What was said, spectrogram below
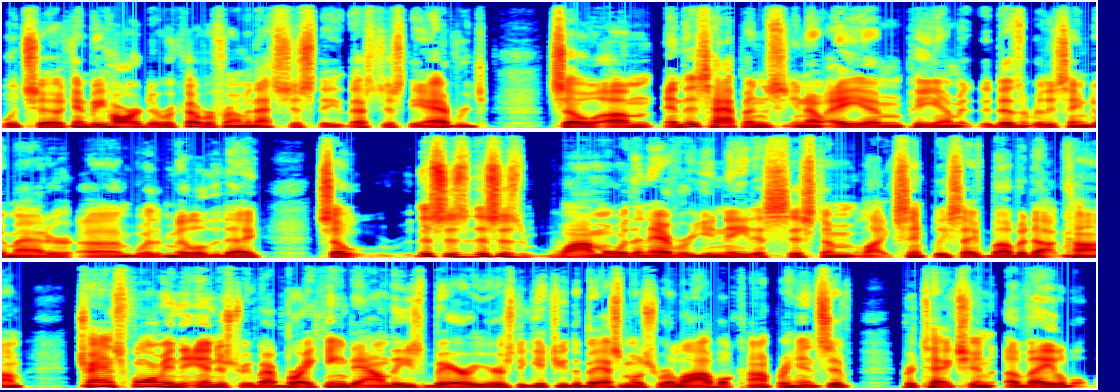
which uh, can be hard to recover from, and that's just the that's just the average. So, um, and this happens, you know, a.m., p.m. It, it doesn't really seem to matter um, whether middle of the day. So, this is this is why more than ever you need a system like SimpliSafeBubba.com transforming the industry by breaking down these barriers to get you the best, most reliable, comprehensive protection available.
